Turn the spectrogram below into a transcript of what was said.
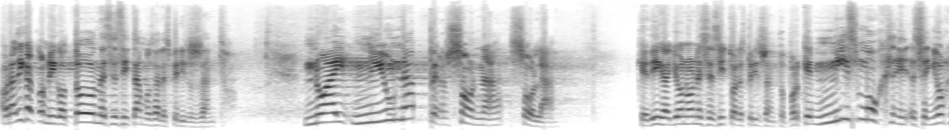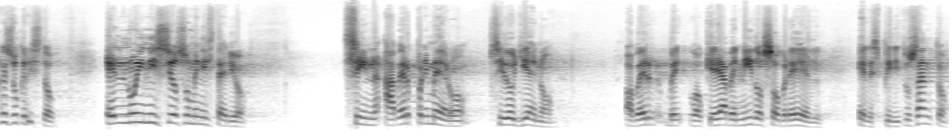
Ahora diga conmigo, todos necesitamos al Espíritu Santo. No hay ni una persona sola que diga yo no necesito al Espíritu Santo, porque mismo el Señor Jesucristo, Él no inició su ministerio sin haber primero sido lleno, haber, o que haya venido sobre Él el Espíritu Santo.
